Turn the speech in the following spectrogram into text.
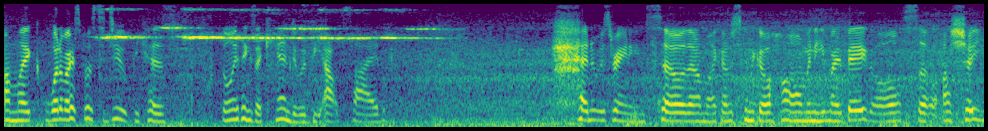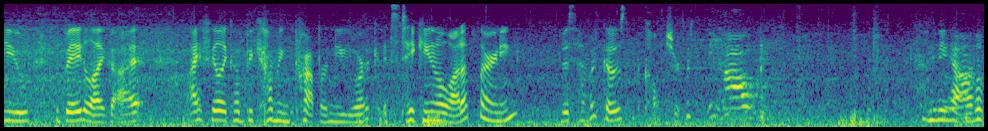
I'm like, what am I supposed to do? Because the only things I can do would be outside. And it was raining so then I'm like I'm just gonna go home and eat my bagel. So I'll show you the bagel I got. I feel like I'm becoming proper New York. It's taking a lot of learning. Just how it goes with culture. Ni hao.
